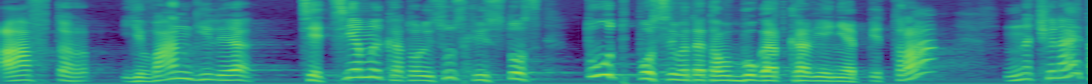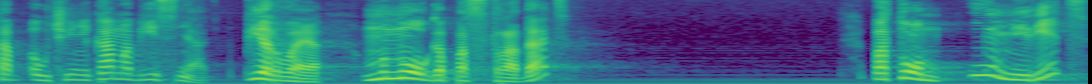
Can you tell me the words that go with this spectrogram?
автор Евангелия те темы, которые Иисус Христос тут, после вот этого богооткровения Петра, начинает ученикам объяснять. Первое – много пострадать. Потом умереть.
